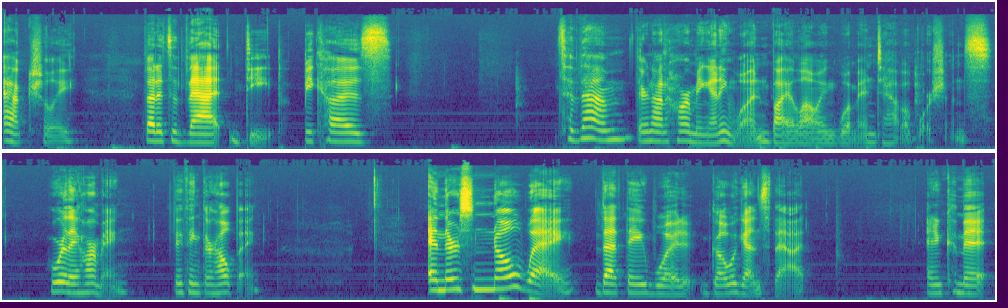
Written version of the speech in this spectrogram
actually that it's that deep because to them, they're not harming anyone by allowing women to have abortions. Who are they harming? They think they're helping. And there's no way that they would go against that and commit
